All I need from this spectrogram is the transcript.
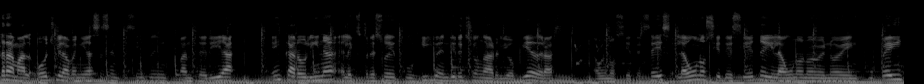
Ramal 8 y la avenida 65 de Infantería en Carolina, el expreso de Trujillo en dirección a Río Piedras, la 176, la 177 y la 199 en Cupey,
